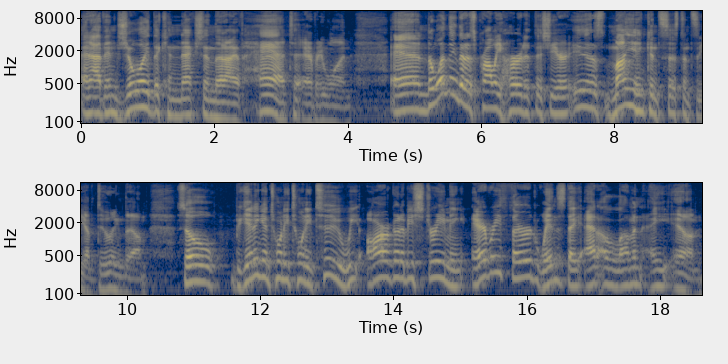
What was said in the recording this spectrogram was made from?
and I've enjoyed the connection that I've had to everyone. And the one thing that has probably hurt it this year is my inconsistency of doing them. So, beginning in 2022, we are going to be streaming every third Wednesday at 11 a.m.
